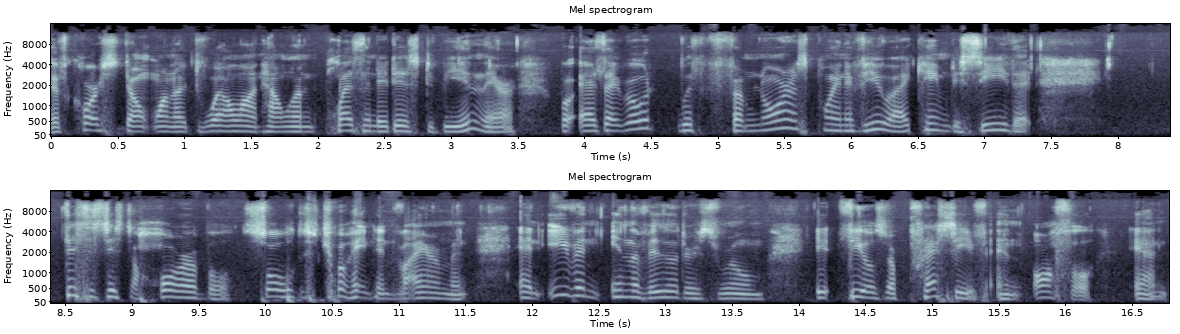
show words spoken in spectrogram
of course, don't want to dwell on how unpleasant it is to be in there. But as I wrote with from Nora's point of view, I came to see that this is just a horrible, soul destroying environment. And even in the visitor's room, it feels oppressive and awful. And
